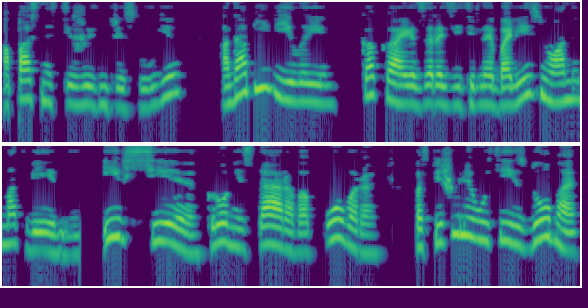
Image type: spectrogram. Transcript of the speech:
опасности жизнь прислуги, она объявила им, какая заразительная болезнь у Анны Матвеевны. И все, кроме старого повара, поспешили уйти из дома,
